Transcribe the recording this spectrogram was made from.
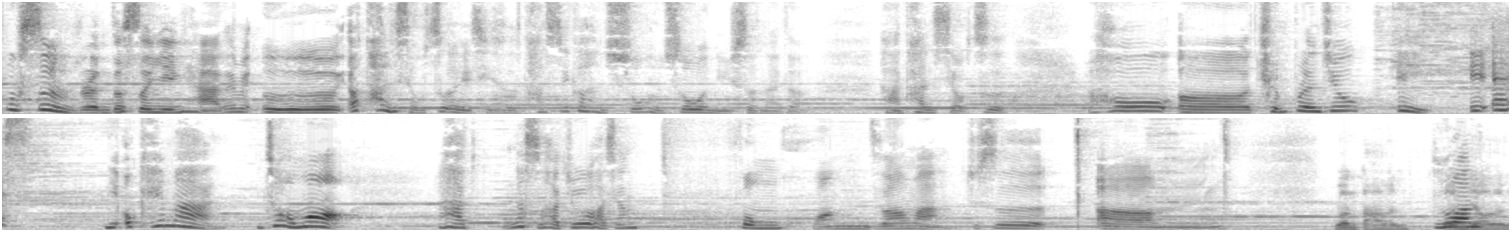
不是人的声音哈，那边呃要她很小智而已，其实她是一个很瘦很瘦的女生来的，哈，她很小智，然后呃全部人就哎 AS 你 OK 吗？你做什么？啊，那时候他就好像疯狂，你知道吗？就是嗯，乱打人，乱乱咬人，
